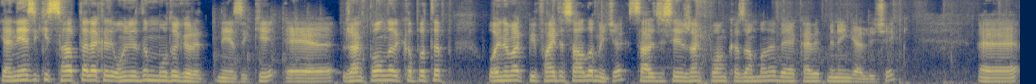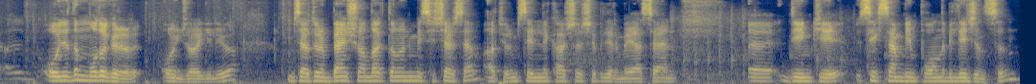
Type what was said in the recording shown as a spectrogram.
Ya ne yazık ki saatle alakalı oynadığım moda göre ne yazık ki e, rank puanları kapatıp oynamak bir fayda sağlamayacak. Sadece senin rank puan kazanmanı veya kaybetmeni engelleyecek. E, oynadığım moda göre oyunculara geliyor. Mesela atıyorum ben şu an Lockdown oynamayı seçersem atıyorum seninle karşılaşabilirim veya sen e, diyeyim ki 80 bin puanlı bir Legends'ın.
